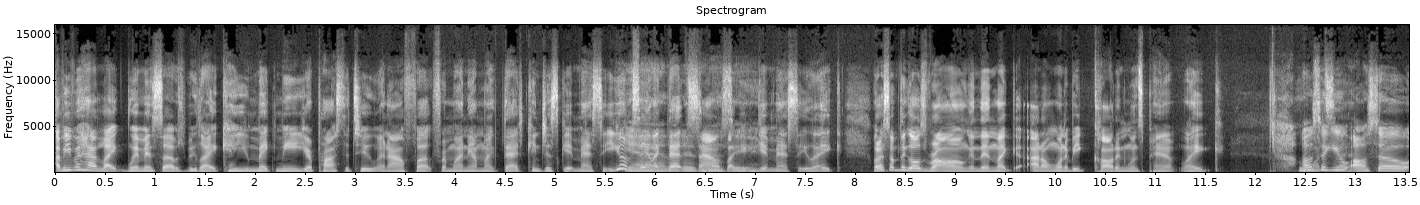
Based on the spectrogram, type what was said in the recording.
I've even had like women subs be like, "Can you make me your prostitute and I'll fuck for money?" I'm like, that can just get messy. You know what I'm saying? Like that, that is sounds like it can get messy. Like, what if something goes wrong and then like I don't want to be called anyone's pimp? Like, who Oh, so you that? also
